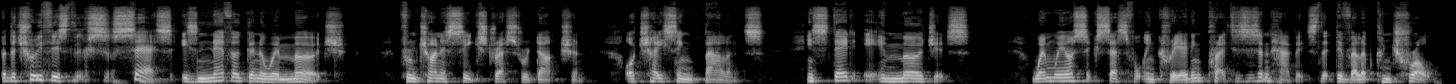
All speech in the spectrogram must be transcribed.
But the truth is that success is never going to emerge from trying to seek stress reduction or chasing balance. Instead, it emerges when we are successful in creating practices and habits that develop control,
